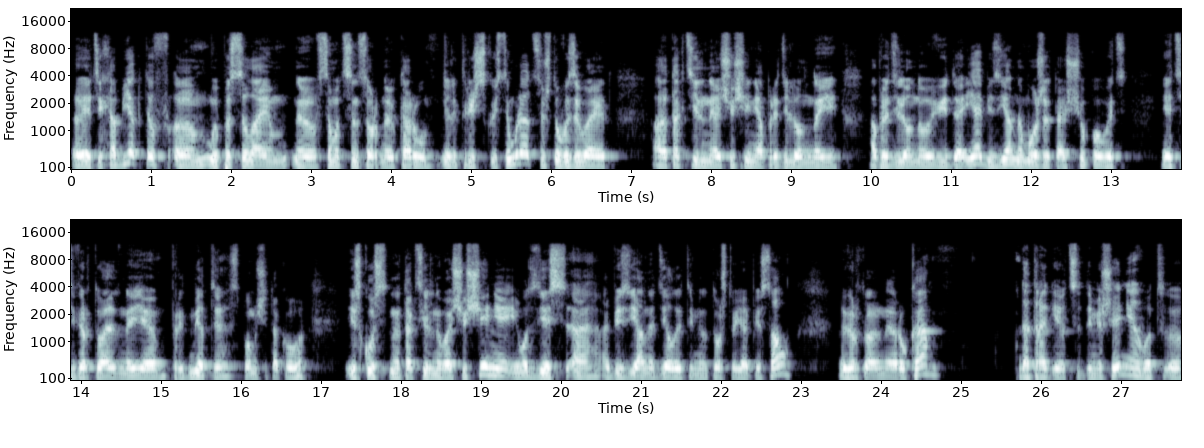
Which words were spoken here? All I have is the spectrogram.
этих объектов, э, мы посылаем э, в самосенсорную кору электрическую стимуляцию, что вызывает э, тактильные ощущения определенной, определенного вида, и обезьяна может ощупывать эти виртуальные предметы с помощью такого искусственного тактильного ощущения. И вот здесь обезьяна делает именно то, что я описал. Виртуальная рука дотрагивается до мишени. Вот э,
